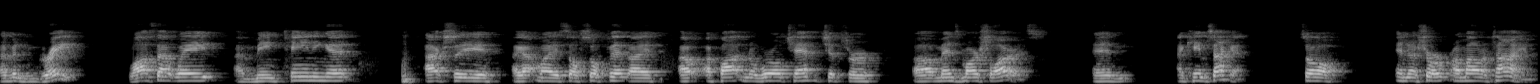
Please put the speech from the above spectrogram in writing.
I've been great lost that weight. I'm maintaining it. Actually, I got myself so fit. I I, I fought in the world championships for uh, men's martial arts, and I came second. So in a short amount of time,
